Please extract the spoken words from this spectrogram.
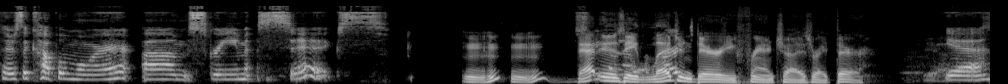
there's a couple more. Um, Scream Six. Mm-hmm, mm-hmm. That Sweet is a Home Alabama. legendary franchise right there. Yeah.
